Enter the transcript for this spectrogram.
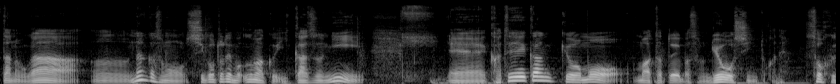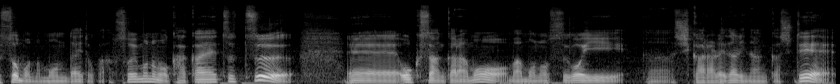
たのが、うん、なんかその仕事でもうまくいかずに、えー、家庭環境も、まあ、例えばその両親とかね祖父祖母の問題とかそういうものも抱えつつ、えー、奥さんからも、まあ、ものすごい叱られたりなんかして、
